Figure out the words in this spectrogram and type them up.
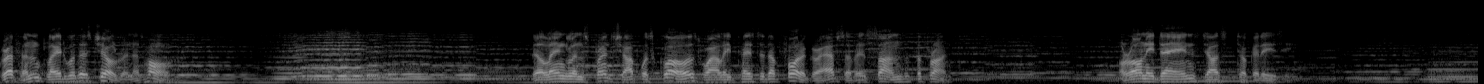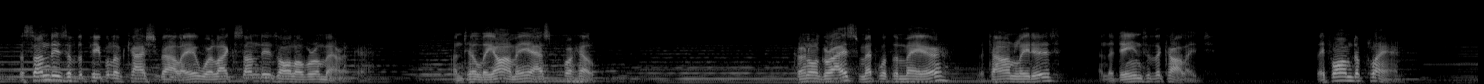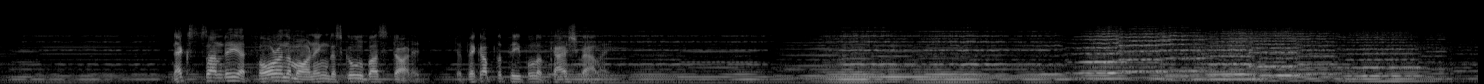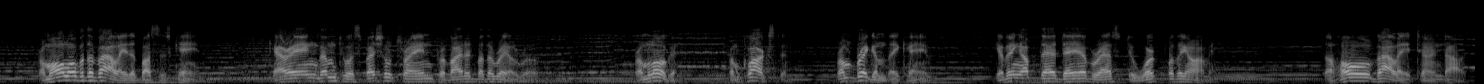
Griffin played with his children at home. Bill England's print shop was closed while he pasted up photographs of his sons at the front. Moroni Daines just took it easy. The Sundays of the people of Cache Valley were like Sundays all over America, until the Army asked for help. Colonel Grice met with the mayor, the town leaders, and the deans of the college. They formed a plan. Next Sunday at 4 in the morning, the school bus started to pick up the people of Cache Valley. From all over the valley, the buses came, carrying them to a special train provided by the railroad. From Logan, from Clarkston, from Brigham they came, giving up their day of rest to work for the Army. The whole valley turned out.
